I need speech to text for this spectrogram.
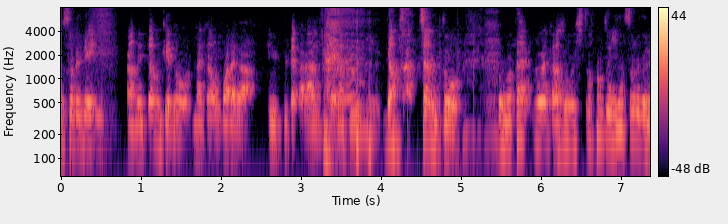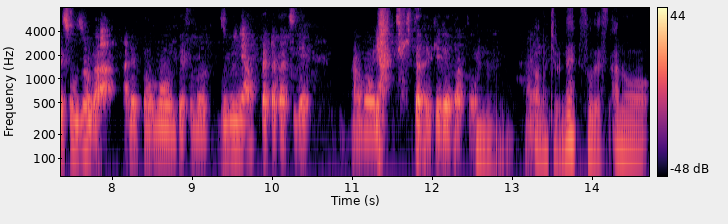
それで、あの、痛むけど、なんかおばらが言ってたから、みたいな風に 頑張っちゃうと、でもた、なんかその人、本当に人それぞれ症状があると思うんで、その自分に合った形で、あの、やっていただければと。うん。はいまあもちろんね、そうです。あの、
